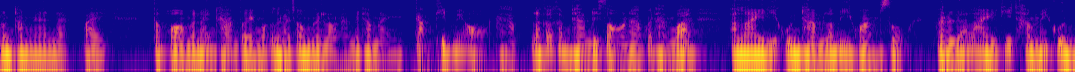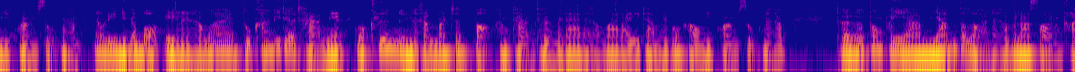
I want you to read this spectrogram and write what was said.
ทนทำงานหนักไป แต่พอมานั่งถามตัวเองว่าเออแล้วจะเอาเงินเหล่านั้นไปทำอะไรกับคิดไม่ออกนะครับ แล้วก็คำถามที่2นะครับก็ถามว่าอะไรที่คุณทำแล้วมีความสุข หรืออะไรที่ทำให้คุณมีความสุขนะครับนารีนถึงก็บอกเองเลยครับว่าทุกครั้งที่เธอถามเนี่ยกว่าครึ่งหนึ่งนะครับมักจะตอบคำถามเธอไม่ได้นะครับ ว่าอะไรที่ทำให้พวกเขามีความสุขนะครับเธอก็ต้องพยายามย้ำตลอดนะครับ เวลาสอนใคร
